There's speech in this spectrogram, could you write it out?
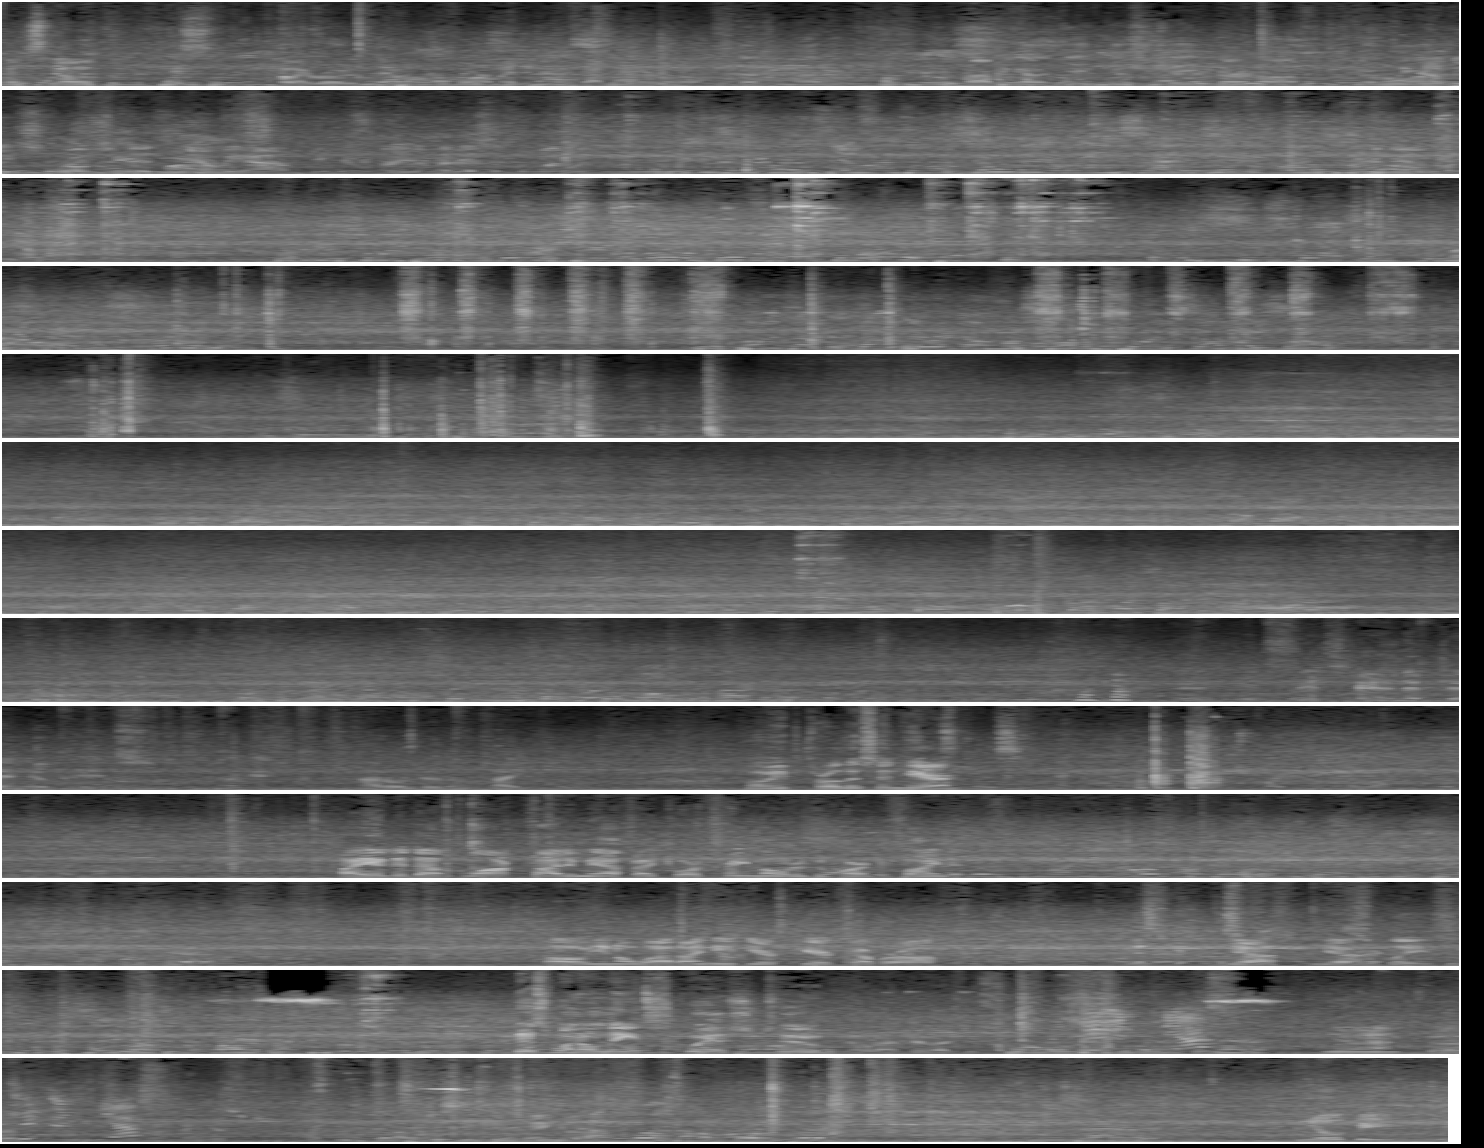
I just know how I wrote them down on the form, I didn't know if that mattered at all. It doesn't matter. You probably gotta take this chain guard off. It's gonna want to rotate. Yeah, we have, because uh, this is the one with the. At least six spots in, in the final straightaway. Here, contact is down here right now. Marcel and Price side by side. Thank you. Me throw this in here? Yes. I ended up Loctiting me after I tore three motors apart to find it. Oh, you know what? I need your gear cover off. This, this Yeah, one? yes, please. This one will need squish too. You know what I do? I just Yeah, you could. Yes. Just you can take it. You'll be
